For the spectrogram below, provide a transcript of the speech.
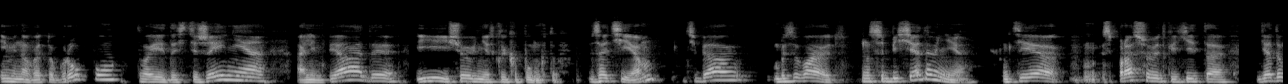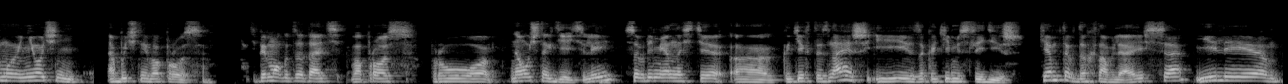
именно в эту группу, твои достижения, олимпиады и еще несколько пунктов. Затем тебя вызывают на собеседование, где спрашивают какие-то, я думаю, не очень обычные вопросы. Тебе могут задать вопрос про научных деятелей современности, э, каких ты знаешь и за какими следишь. Кем ты вдохновляешься? Или,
